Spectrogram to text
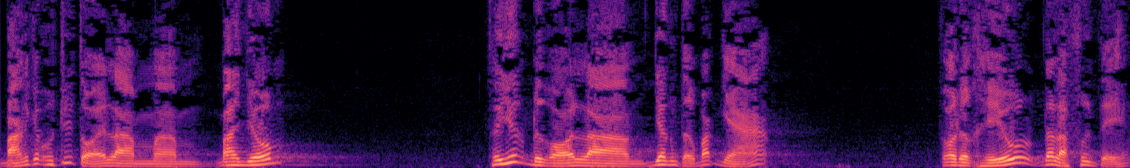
bản chất của trí tuệ làm à, ba nhóm. Thứ nhất được gọi là dân tự bát nhã. Còn được hiểu đó là phương tiện.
